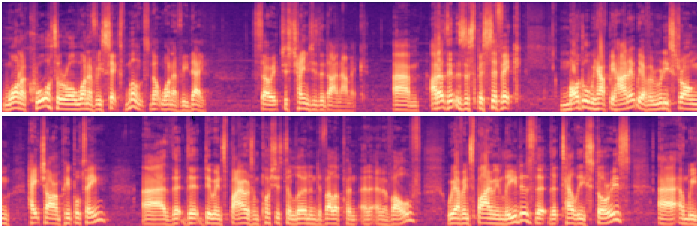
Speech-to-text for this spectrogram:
one a quarter or one every six months, not one every day. So it just changes the dynamic. Um, I don't think there's a specific model we have behind it. We have a really strong HR and people team uh, that, do inspire us and push us to learn and develop and, evolve. We have inspiring leaders that, tell these stories uh, and we,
